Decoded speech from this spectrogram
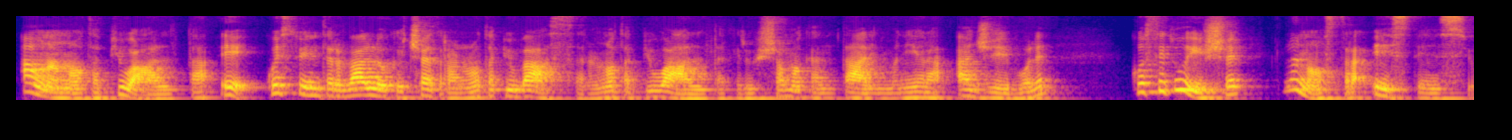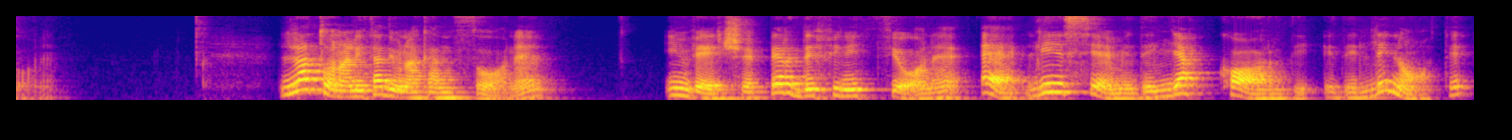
a una nota più alta e questo intervallo che c'è tra la nota più bassa e la nota più alta che riusciamo a cantare in maniera agevole costituisce la nostra estensione. La tonalità di una canzone invece per definizione è l'insieme degli accordi e delle note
